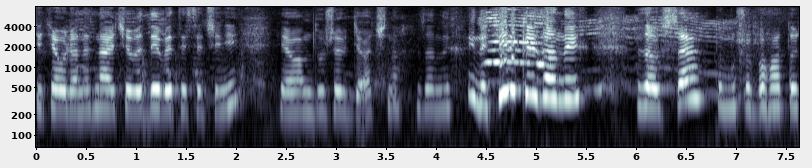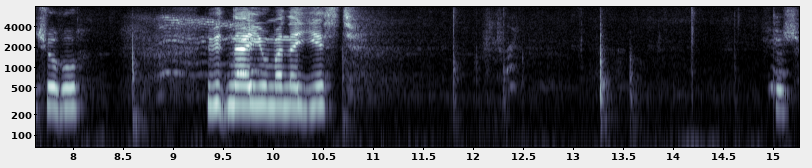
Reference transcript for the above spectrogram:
Тітя Оля, не знаю, чи ви дивитеся чи ні. Я вам дуже вдячна за них. І не тільки за них, за все, тому що багато чого від неї в мене є. Тож,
